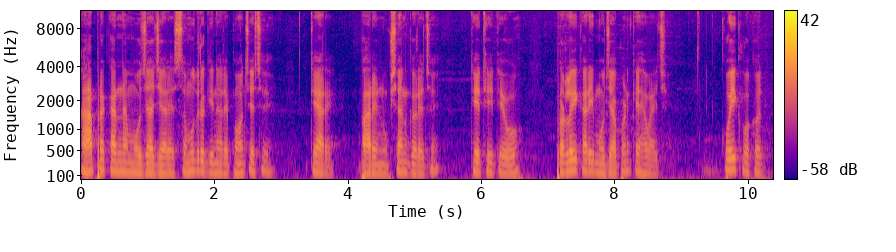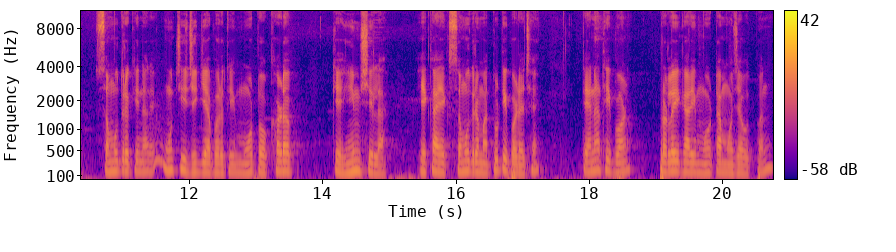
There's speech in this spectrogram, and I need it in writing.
આ પ્રકારના મોજા જ્યારે સમુદ્ર કિનારે પહોંચે છે ત્યારે ભારે નુકસાન કરે છે. તેથી તેઓ પ્રલયકારી મોજા પણ કહેવાય છે. કોઈક વખત સમુદ્ર કિનારે ઊંચી જગ્યા પરથી મોટો ખડક કે હિમશિલા એકાએક સમુદ્રમાં તૂટી પડે છે. તેનાથી પણ પ્રલયકારી મોટા મોજા ઉત્પન્ન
